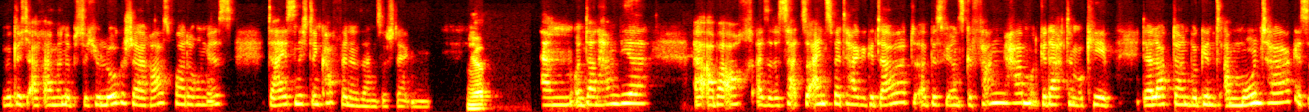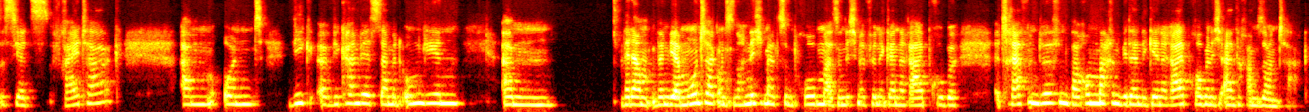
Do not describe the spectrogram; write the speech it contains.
wirklich auch einfach eine psychologische Herausforderung ist, da jetzt nicht den Kopf in den Sand zu stecken. Ja. Ähm, und dann haben wir aber auch, also das hat so ein, zwei Tage gedauert, äh, bis wir uns gefangen haben und gedacht haben, okay, der Lockdown beginnt am Montag, es ist jetzt Freitag. Ähm, und wie, äh, wie können wir jetzt damit umgehen? Ähm, wenn, wir am Montag uns noch nicht mehr zum Proben, also nicht mehr für eine Generalprobe treffen dürfen, warum machen wir dann die Generalprobe nicht einfach am Sonntag?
